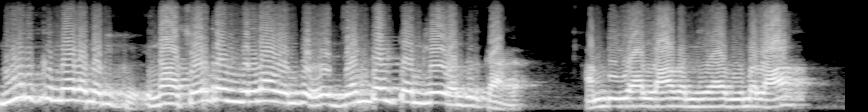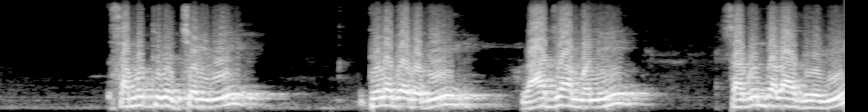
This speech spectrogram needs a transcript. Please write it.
நூறுக்கு மேல மதிப்பு. நான் சொல்றவங்கெல்லாம் வந்து ஜென்ரல் டென்லயே வந்திருக்காங்க. அம்பிகா லாவண்யா விமலா சமுத்திர செல்வி திலகவதி ராஜாமணி சகுந்தலா தேவி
